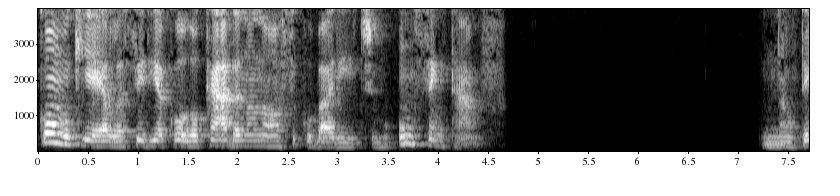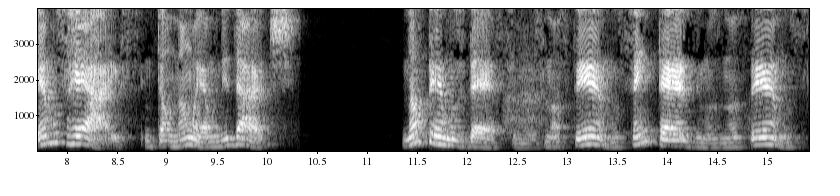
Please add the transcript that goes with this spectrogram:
Como que ela seria colocada no nosso cubaritmo? Um centavo. Não temos reais, então não é unidade. Não temos décimos, nós temos centésimos, nós temos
